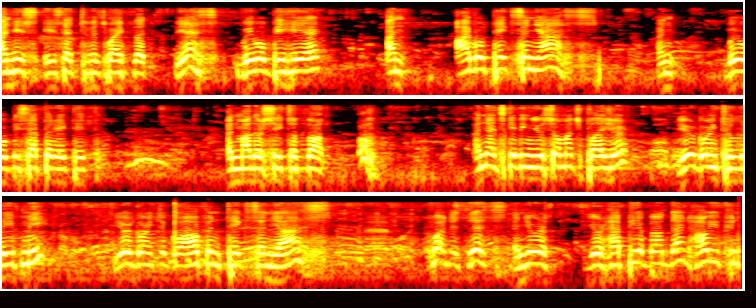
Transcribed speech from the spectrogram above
and he's, he said to his wife that, yes, we will be here and I will take sannyas and we will be separated. And Mother Sita thought, oh, and that's giving you so much pleasure? You're going to leave me? You're going to go off and take sannyas? What is this? And you're you're happy about that? How you can?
